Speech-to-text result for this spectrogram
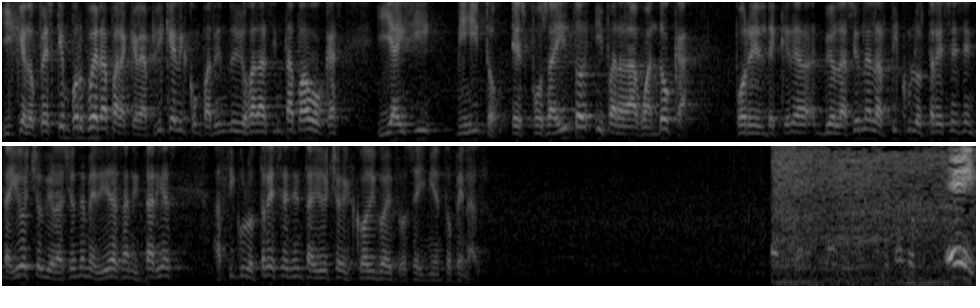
y que lo pesquen por fuera para que le apliquen el comparendo y ojalá sin tapabocas. Y ahí sí, mijito, esposadito y para la guandoca, por el de violación al artículo 368, violación de medidas sanitarias, artículo 368 del Código de Procedimiento Penal. Ey,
